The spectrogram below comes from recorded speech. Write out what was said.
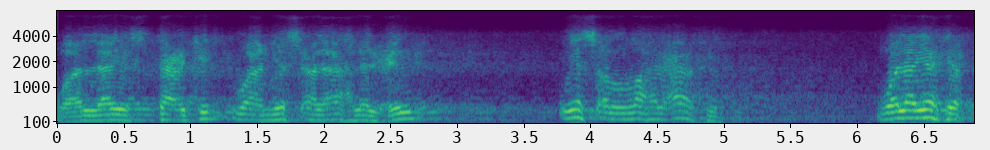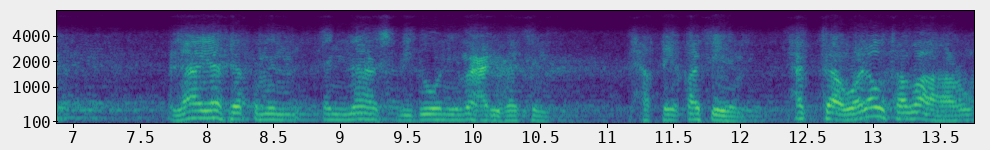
وأن لا يستعجل وأن يسأل أهل العلم ويسأل الله العافية ولا يثق لا يثق من الناس بدون معرفة حقيقتهم حتى ولو تظاهروا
